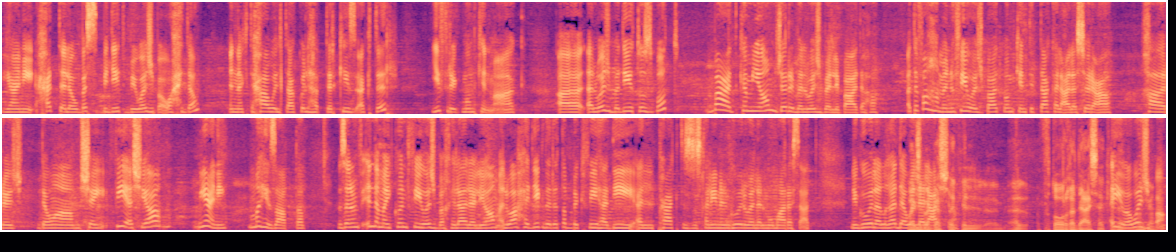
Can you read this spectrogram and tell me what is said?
يعني حتى لو بس بديت بوجبة واحدة إنك تحاول تأكلها بتركيز أكثر يفرق ممكن معك آه الوجبة دي تزبط بعد كم يوم جرب الوجبة اللي بعدها. أتفهم إنه في وجبات ممكن تتاكل على سرعة خارج دوام شيء في أشياء يعني ما هي ظابطة. مثلا إلا ما يكون في وجبة خلال اليوم الواحد يقدر يطبق فيها دي البراكتسز خلينا نقول ولا الممارسات. نقول الغداء ولا العشاء. قصدك ال- الفطور غدا عشاء كذا؟ أيوه. وجبة.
